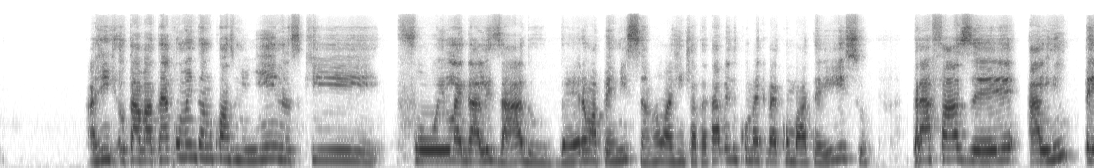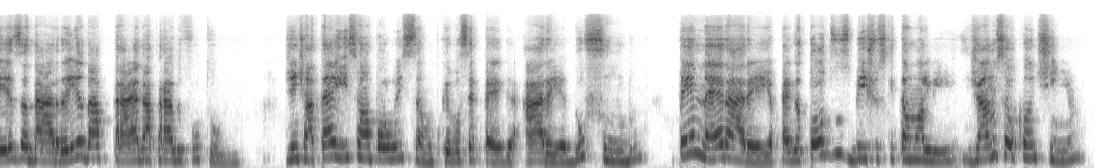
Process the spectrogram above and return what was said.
A gente, eu estava até comentando com as meninas que foi legalizado, deram a permissão, a gente até está vendo como é que vai combater isso, para fazer a limpeza da areia da praia da Praia do Futuro. Gente, até isso é uma poluição, porque você pega a areia do fundo, peneira a areia, pega todos os bichos que estão ali, já no seu cantinho,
